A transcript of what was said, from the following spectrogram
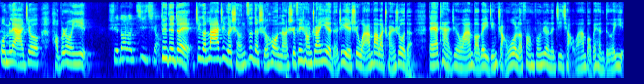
我们俩就好不容易，学到了技巧。对对对，这个拉这个绳子的时候呢是非常专业的，这也是晚安爸爸传授的。大家看，这个晚安宝贝已经掌握了放风筝的技巧，晚安宝贝很得意，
